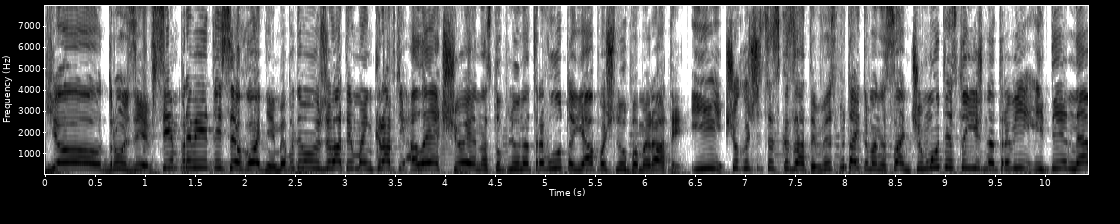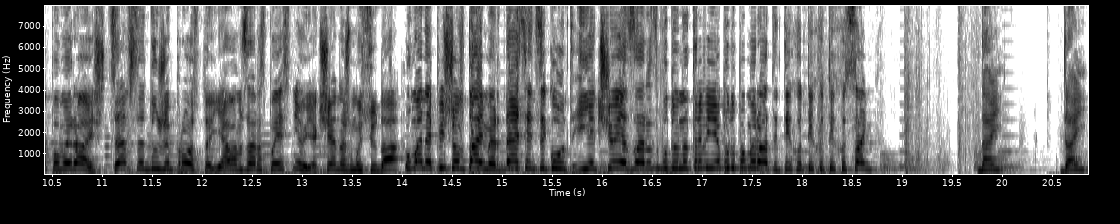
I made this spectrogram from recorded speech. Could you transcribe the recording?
Йоу, друзі, всім привіт! І сьогодні ми будемо виживати в Майнкрафті, але якщо я наступлю на траву, то я почну помирати. І що хочеться сказати, ви спитайте мене, Сань, чому ти стоїш на траві і ти не помираєш? Це все дуже просто. Я вам зараз поясню. Якщо я нажму сюди, у мене пішов таймер 10 секунд. І якщо я зараз буду на траві, я буду помирати. Тихо, тихо, тихо, Сань. Дай. Дай.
